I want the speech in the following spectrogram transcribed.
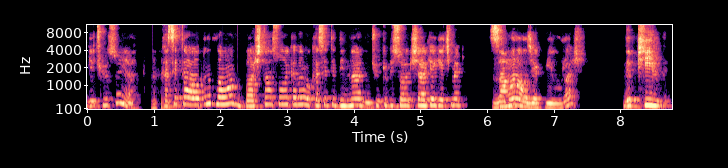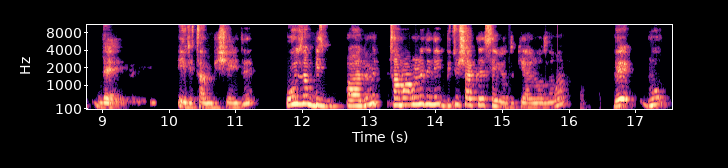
geçiyorsun ya. Kaseti aldığın zaman baştan sona kadar o kaseti dinlerdin. Çünkü bir sonraki şarkıya geçmek zaman alacak bir uğraş. Ve pil de eriten bir şeydi. O yüzden biz albümü tamamını dinleyip bütün şarkıları seviyorduk yani o zaman. Ve bu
